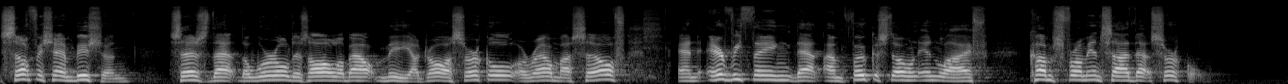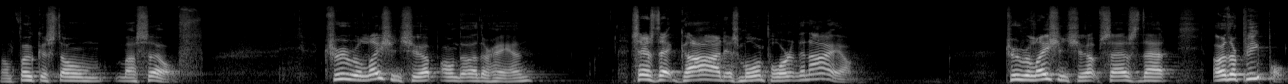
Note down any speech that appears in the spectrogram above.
Selfish ambition says that the world is all about me. I draw a circle around myself, and everything that I'm focused on in life comes from inside that circle. I'm focused on myself. True relationship, on the other hand, says that God is more important than I am. True relationship says that other people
